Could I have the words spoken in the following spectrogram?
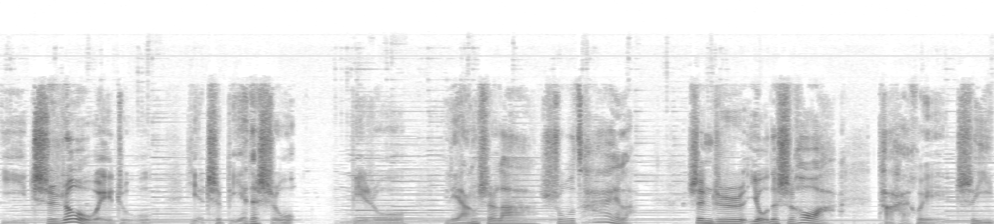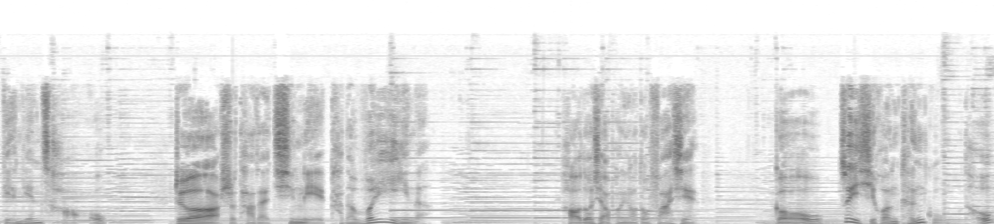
以吃肉为主，也吃别的食物，比如粮食啦、蔬菜啦，甚至有的时候啊，它还会吃一点点草，这是它在清理它的胃呢。好多小朋友都发现，狗最喜欢啃骨头，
